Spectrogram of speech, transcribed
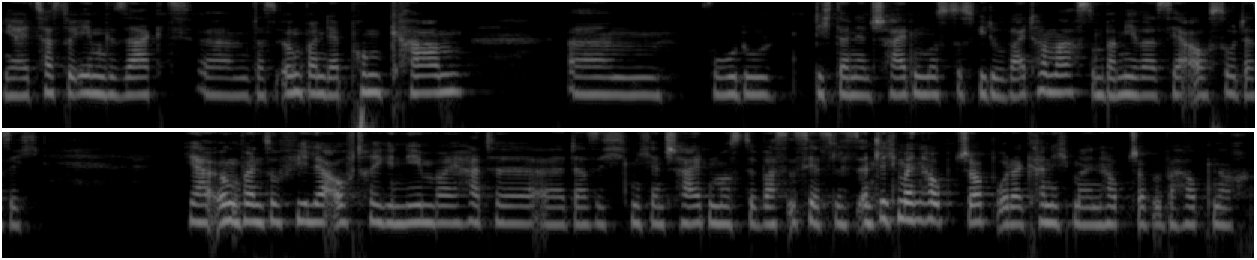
Ja, jetzt hast du eben gesagt, ähm, dass irgendwann der Punkt kam, ähm, wo du dich dann entscheiden musstest, wie du weitermachst. Und bei mir war es ja auch so, dass ich ja irgendwann so viele Aufträge nebenbei hatte, äh, dass ich mich entscheiden musste, was ist jetzt letztendlich mein Hauptjob oder kann ich meinen Hauptjob überhaupt noch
